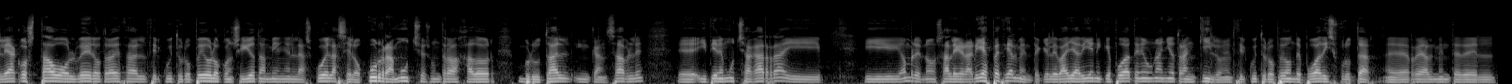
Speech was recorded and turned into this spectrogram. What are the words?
le ha costado volver otra vez al circuito europeo, lo consiguió también en la escuela, se lo ocurra mucho, es un trabajador brutal, incansable eh, y tiene mucha garra y, y, hombre, nos alegraría especialmente que le vaya bien y que pueda tener un año tranquilo en el circuito europeo donde pueda disfrutar eh, realmente del,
